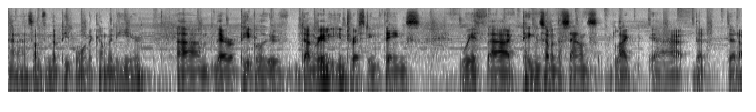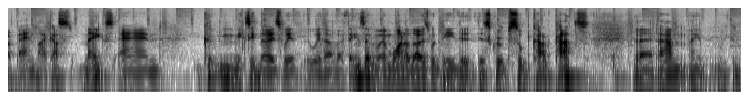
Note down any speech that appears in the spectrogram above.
uh, something that people want to come and hear. Um, there are people who've done really interesting things with uh, taking some of the sounds like uh, that that a band like us makes and mixing those with with other things. And, and one of those would be the, this group Subcarpați that um, I, we can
